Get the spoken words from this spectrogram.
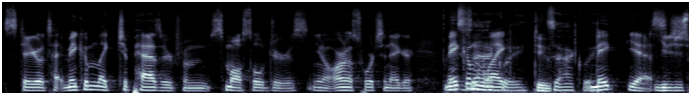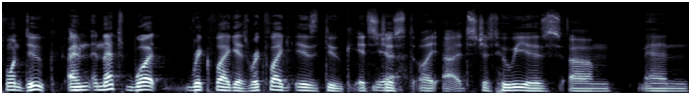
stereotype, make him like Chip Hazard from Small Soldiers, you know, Arnold Schwarzenegger, make him like Duke. Exactly. make yes, You just want Duke, and and that's what Rick Flag is. Rick Flag is Duke. It's Yeah. just like uh, it's just who he is. Um, and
